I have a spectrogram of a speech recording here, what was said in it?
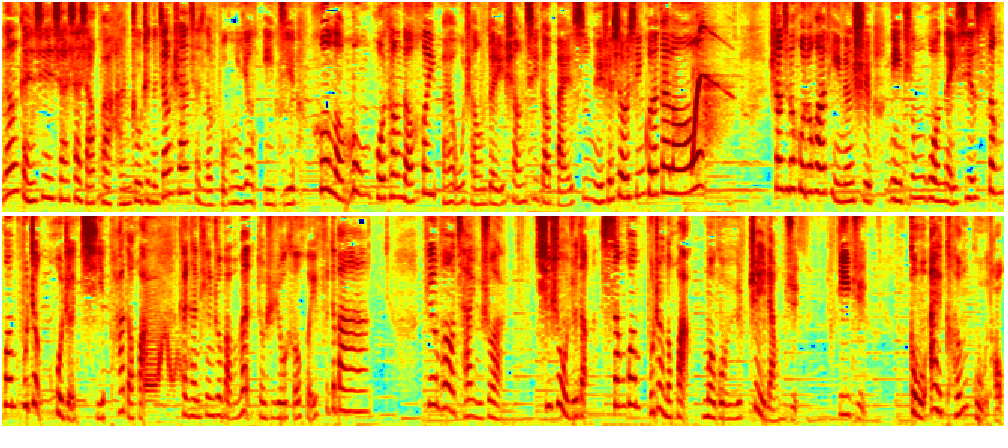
的，感谢一下夏夏快寒助阵的江山，夏夏的蒲公英，以及喝了孟婆汤的黑白无常。对上期的白丝女神秀辛苦的盖楼。上期的互动话题呢，是你听过哪些三观不正或者奇葩的话？看看听众宝宝们都是如何回复的吧。听众朋友彩雨说啊，其实我觉得三观不正的话莫过于这两句。第一句，狗爱啃骨头，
